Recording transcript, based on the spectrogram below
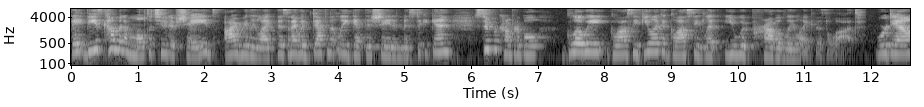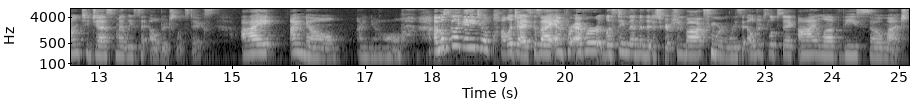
They, these come in a multitude of shades. I really like this and I would definitely get this shade in Mystic again. Super comfortable, glowy, glossy. If you like a glossy lip, you would probably like this a lot. We're down to just my Lisa Eldridge lipsticks. I, I know I know. I almost feel like I need to apologize because I am forever listing them in the description box. I'm wearing Lisa Eldridge lipstick. I love these so much.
